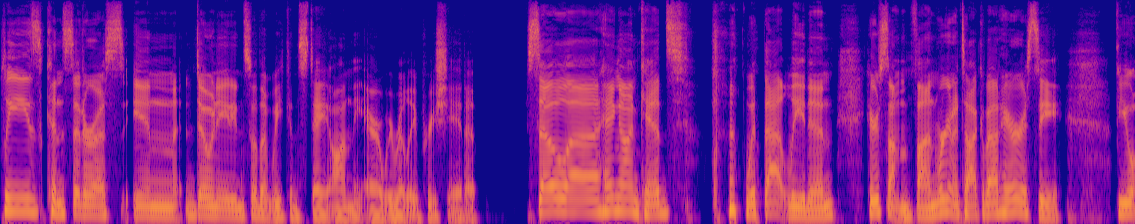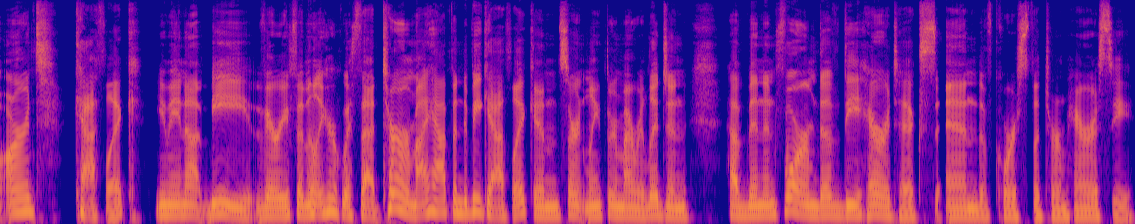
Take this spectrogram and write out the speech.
please consider us in donating so that we can stay on the air. We really appreciate it. So uh, hang on, kids. with that lead in, here's something fun. We're going to talk about heresy. If you aren't Catholic, you may not be very familiar with that term. I happen to be Catholic and certainly through my religion have been informed of the heretics and, of course, the term heresy.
